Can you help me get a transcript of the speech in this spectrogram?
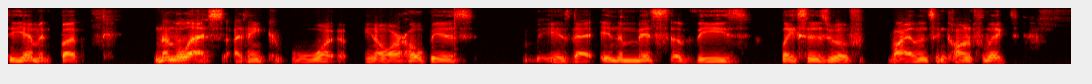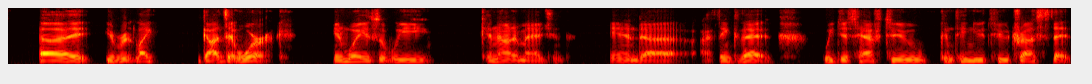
to Yemen. But nonetheless, I think what you know our hope is is that in the midst of these places of violence and conflict, uh, you're like God's at work in ways that we cannot imagine. And uh, I think that we just have to continue to trust that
